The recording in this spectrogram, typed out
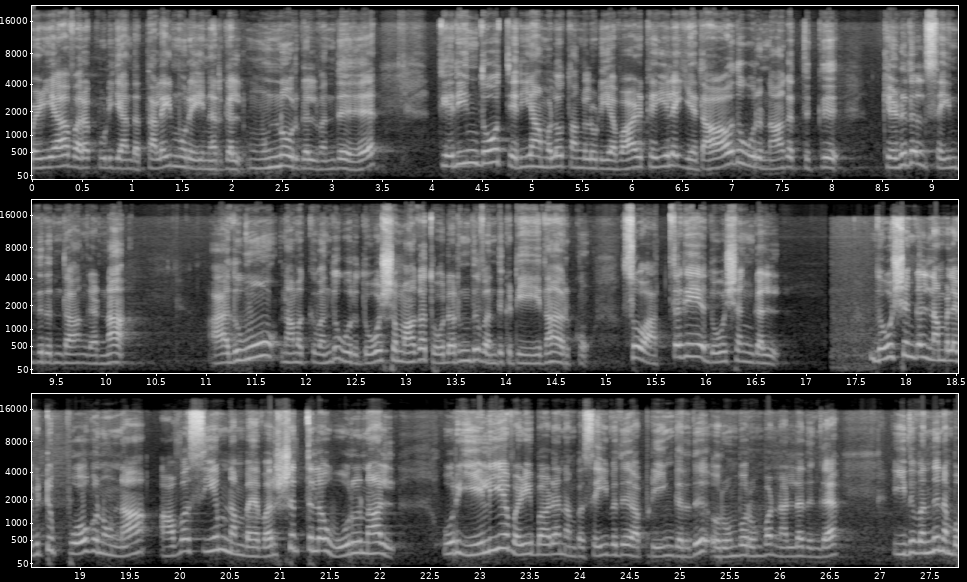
வழியாக வரக்கூடிய அந்த தலைமுறையினர்கள் முன்னோர்கள் வந்து தெரிந்தோ தெரியாமலோ தங்களுடைய வாழ்க்கையில் ஏதாவது ஒரு நாகத்துக்கு கெடுதல் செய்திருந்தாங்கன்னா அதுவும் நமக்கு வந்து ஒரு தோஷமாக தொடர்ந்து வந்துக்கிட்டே தான் இருக்கும். ஸோ அத்தகைய தோஷங்கள் தோஷங்கள் நம்மளை விட்டு போகணும்னா அவசியம் நம்ம வருஷத்தில் ஒரு நாள் ஒரு எளிய வழிபாடை நம்ம செய்வது அப்படிங்கிறது ரொம்ப ரொம்ப நல்லதுங்க. இது வந்து நம்ம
